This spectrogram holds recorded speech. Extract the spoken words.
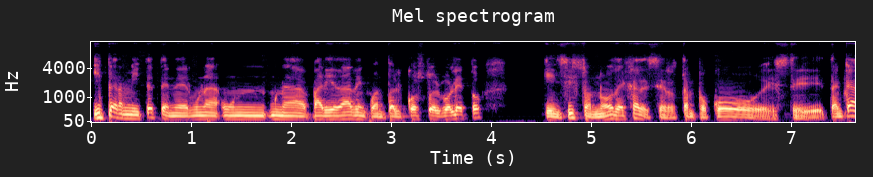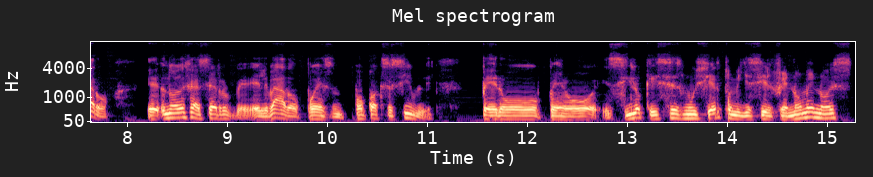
y permite tener una, una variedad en cuanto al costo del boleto, que insisto, no deja de ser tampoco este, tan caro, eh, no deja de ser elevado, pues, poco accesible. Pero, pero sí lo que dice es muy cierto, Miguel, si el fenómeno es,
